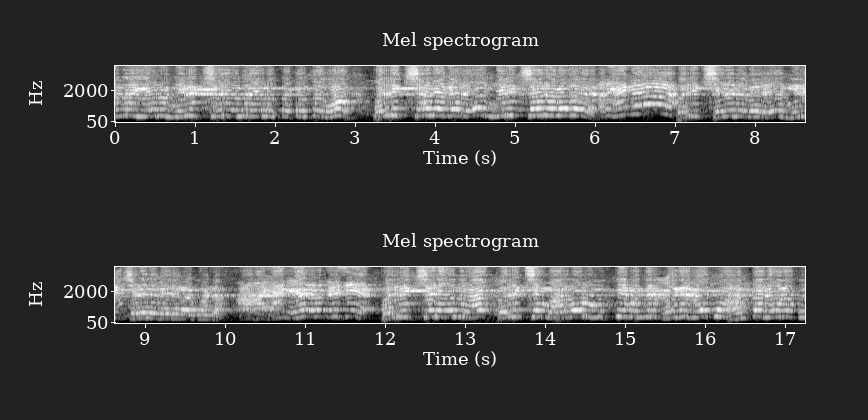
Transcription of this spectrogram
ಅಂದ್ರೆ ಏನು? ನಿರೀಕ್ಷಣೆ ಅಂದ್ರೆ ಏನಂತಕ್ಕಂಥದ್ದು? ಪರೀಕ್ಷಣೆ ಬೇರೆ ನಿರೀಕ್ಷಣೆ ಬೇರೆ. ಪರೀಕ್ಷಣೆನೇ ಬೇರೆ ನಿರೀಕ್ಷಣೆನೇ ಬೇರೆ ನಾಗವಣ್ಣ ತಿಳಿಸಿ. ಪರೀಕ್ಷಣೆ ಅಂದ್ರ ಪರೀಕ್ಷೆ ಮಾಡಿದವರು ಮುಕ್ತಿ ಬಂದಿರ್ ಹೋಗಿರ್ಬೇಕು ಅಂತ ಹೇಳ್ಬೇಕು.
